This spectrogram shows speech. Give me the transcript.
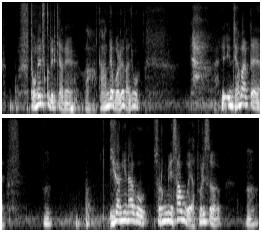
동네 축구도 이렇게 안 해요. 아, 다한 대 몰려가지고, 야, 제가 볼 때, 어, 이강인하고 손흥민이 싸운 거야. 둘이서, 어,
